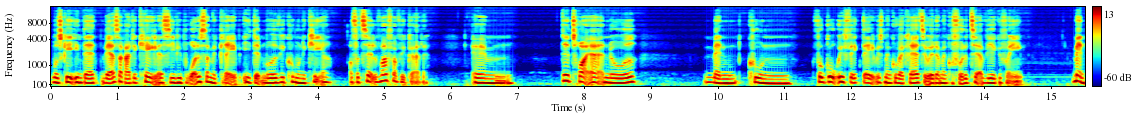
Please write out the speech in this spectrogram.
måske endda være så radikal at sige, at vi bruger det som et greb i den måde, vi kommunikerer, og fortælle, hvorfor vi gør det. Øhm, det tror jeg er noget, man kunne få god effekt af, hvis man kunne være kreativ i det, og man kunne få det til at virke for en. Men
